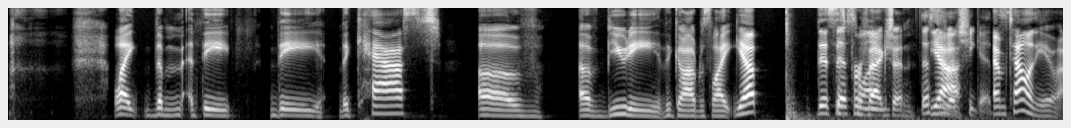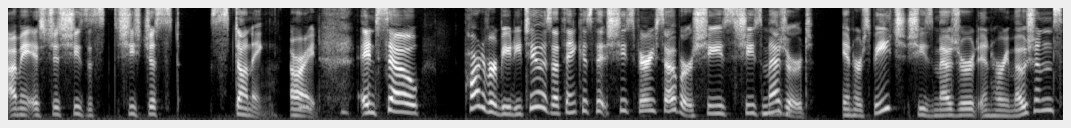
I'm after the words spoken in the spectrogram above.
like the the the the cast of of beauty the god was like yep this, is This one. perfection This is what she gets. i'm telling you i mean it's just she's a, she's just stunning all right and so part of her beauty too is i think is that she's very sober she's she's Mm-hmm. measured in her speech she's measured in her emotions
